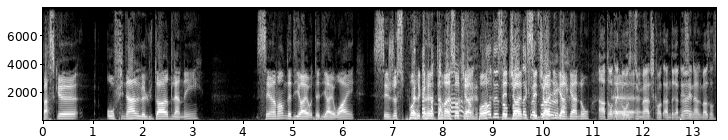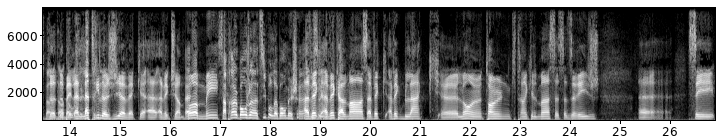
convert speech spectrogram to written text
Parce que, au final, le lutteur de l'année, c'est un membre de DIY. de DIY. C'est juste pas le gars de Tommaso Ciampa. C'est John-. Johnny Gargano. Entre autres à Euh, cause du match contre Andrade ouais. Almas dont tu parlais De, de- tantôt. ben, la, trilogie avec, euh, avec Ciampa, mais Ça prend un bon gentil pour le bon méchant. avec, avec Almas, avec, avec Black, euh, là, un turn qui tranquillement se, se dirige. Euh, c'est.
